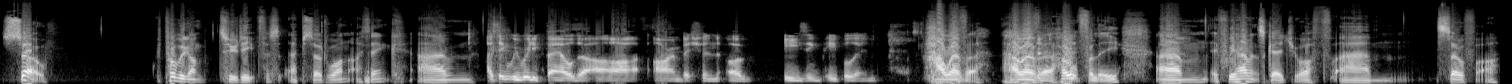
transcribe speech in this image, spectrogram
So, we've probably gone too deep for episode one. I think. Um, I think we really failed at our our ambition of easing people in. However, however, hopefully, um, if we haven't scared you off um, so far,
